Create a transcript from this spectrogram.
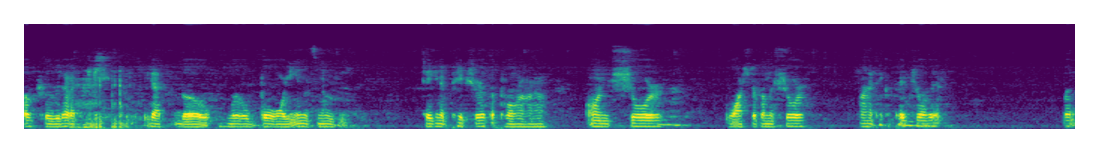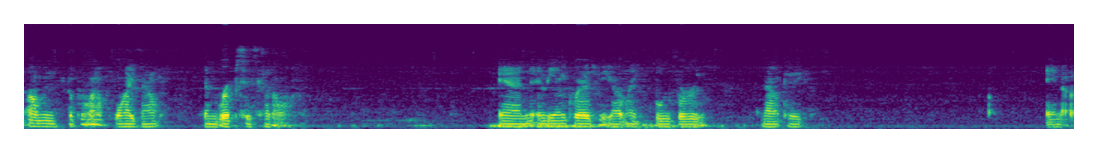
Okay, we got a we got the little boy in this movie taking a picture of the piranha on shore, washed up on the shore, trying to take a picture of it. But um, the piranha flies out and rips his head off. And in the end credits, we got like bloopers and outtakes. And uh,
